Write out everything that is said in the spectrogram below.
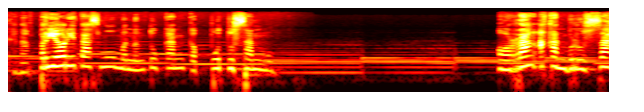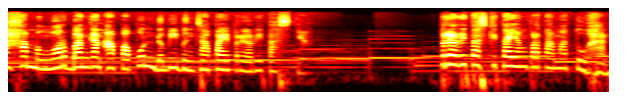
Karena prioritasmu menentukan keputusanmu. Orang akan berusaha mengorbankan apa pun demi mencapai prioritasnya. Prioritas kita yang pertama Tuhan.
